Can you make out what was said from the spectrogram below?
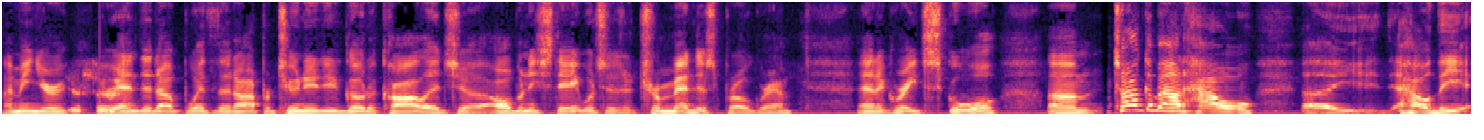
I mean, you yes, you ended up with an opportunity to go to college, uh, Albany State, which is a tremendous program and a great school. Um, talk about how uh, how the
